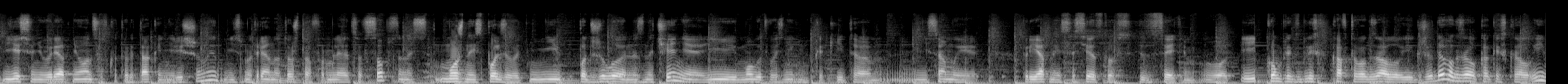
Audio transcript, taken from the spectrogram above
есть у него ряд нюансов, которые так и не решены, несмотря на то, что оформляется в собственность, можно использовать не под жилое назначение и могут возникнуть какие-то не самые приятные соседства с, этим. Вот. И комплекс близко к автовокзалу и к ЖД вокзалу, как я сказал, и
